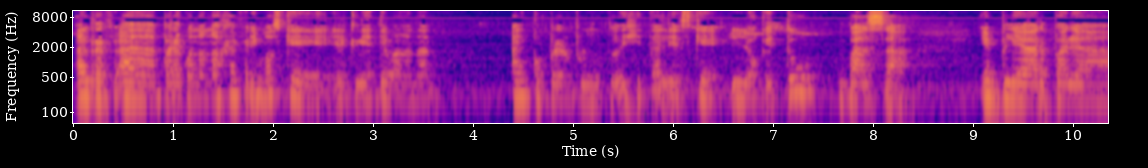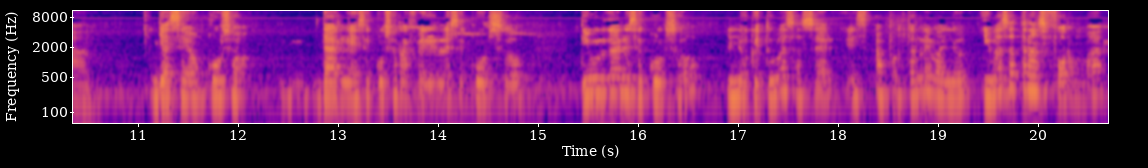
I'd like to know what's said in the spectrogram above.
para cuando nos referimos que el cliente va a ganar al comprar un producto digital. Es que lo que tú vas a emplear para, ya sea un curso, darle ese curso, referirle ese curso, divulgar ese curso, lo que tú vas a hacer es aportarle valor y vas a transformar.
